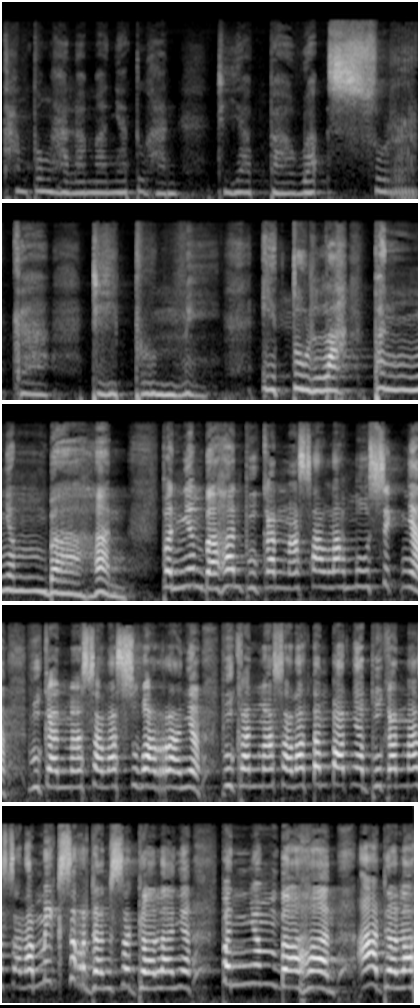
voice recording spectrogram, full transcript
kampung halamannya Tuhan. Dia bawa surga di bumi. Itulah penyembahan. Penyembahan bukan masalah musiknya, bukan masalah suaranya, bukan masalah tempatnya, bukan masalah mixer dan segalanya. Penyembahan adalah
